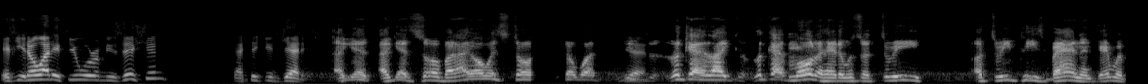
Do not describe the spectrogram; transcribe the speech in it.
If you know what, if you were a musician, I think you'd get it. I get, I guess so, but I always thought, you know what? Yeah. Look at like, look at Motorhead. It was a three, a three piece band, and they were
